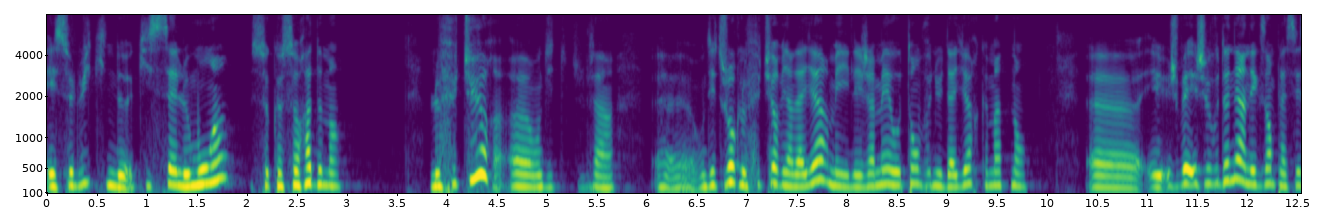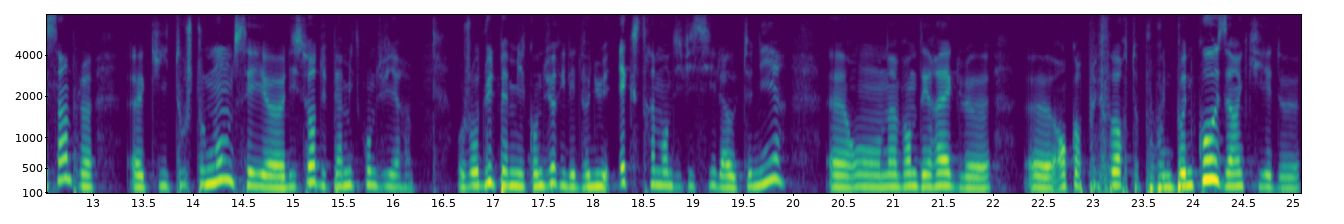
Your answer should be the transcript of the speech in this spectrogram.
est celui qui, sait le moins ce que sera demain. Le futur, on, dit, on dit toujours que le futur vient d'ailleurs, mais il n'est jamais autant venu d'ailleurs que maintenant. et je, vais, vous donner un exemple assez simple qui touche tout le monde, c'est l'histoire du permis de conduire. Aujourd'hui, le permis de conduire, il est devenu extrêmement difficile à obtenir. on invente des règles euh, encore plus forte pour une bonne cause, hein, qui est de,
